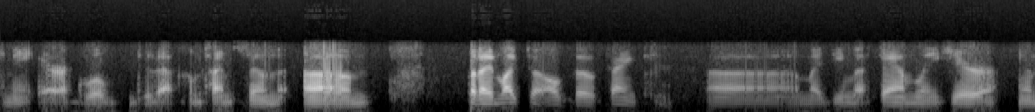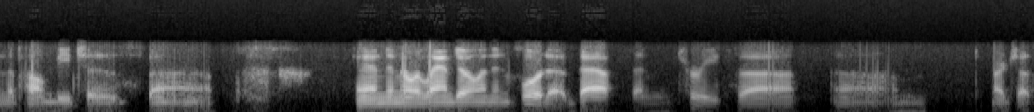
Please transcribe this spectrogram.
to meet Eric. We'll do that sometime soon. Um, but I'd like to also thank uh, my DEMA family here in the Palm Beaches uh, and in Orlando and in Florida. Beth and Teresa um, are just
